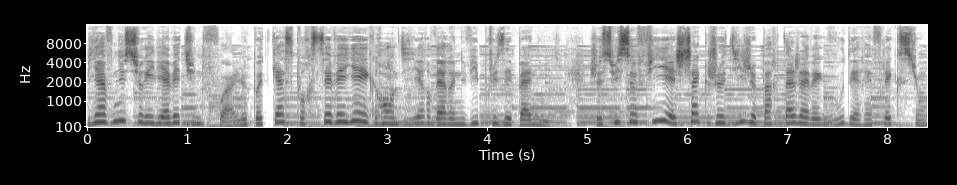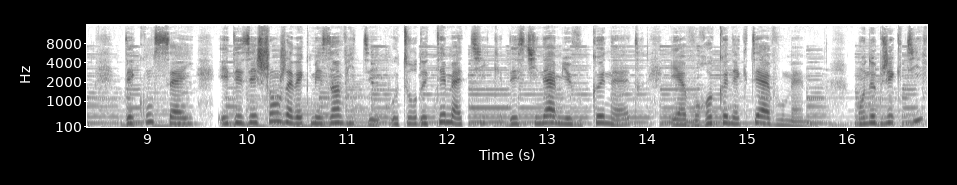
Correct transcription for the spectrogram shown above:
Bienvenue sur Il y avait une fois, le podcast pour s'éveiller et grandir vers une vie plus épanouie. Je suis Sophie et chaque jeudi, je partage avec vous des réflexions, des conseils et des échanges avec mes invités autour de thématiques destinées à mieux vous connaître et à vous reconnecter à vous-même. Mon objectif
